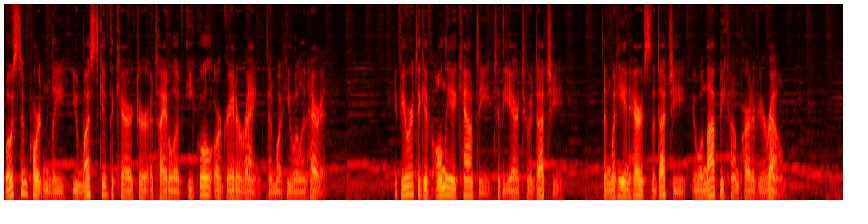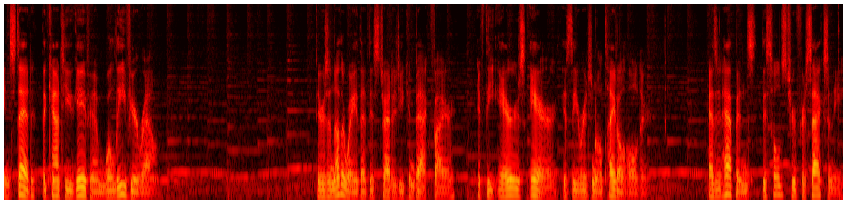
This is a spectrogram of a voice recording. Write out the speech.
Most importantly, you must give the character a title of equal or greater rank than what he will inherit. If you were to give only a county to the heir to a duchy, then when he inherits the duchy, it will not become part of your realm. Instead, the county you gave him will leave your realm. There is another way that this strategy can backfire, if the heir's heir is the original title holder. As it happens, this holds true for Saxony.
